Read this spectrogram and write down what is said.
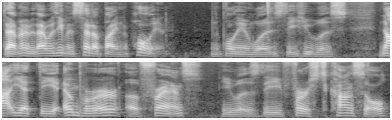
That, remember, that was even set up by Napoleon. Napoleon was the, he was not yet the emperor of France. He was the first consul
